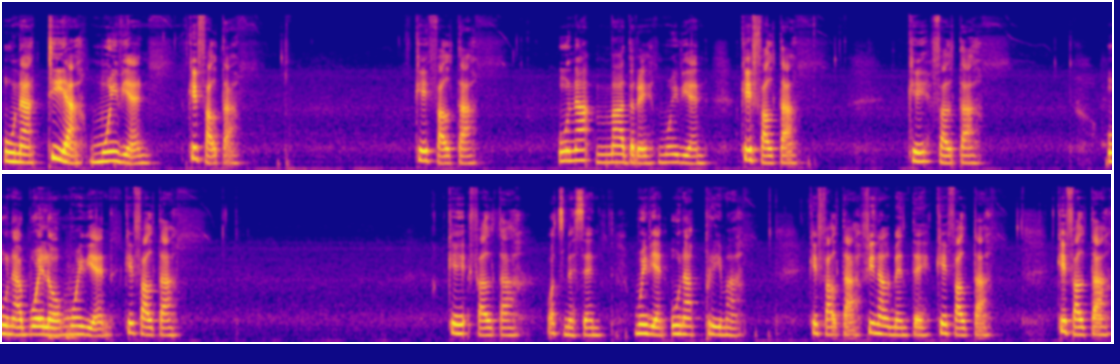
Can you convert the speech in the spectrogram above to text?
Una tía. Muy bien. ¿Qué falta? ¿Qué falta? Una madre. Muy bien. ¿Qué falta? ¿Qué falta? Un abuelo. Muy bien. ¿Qué falta? ¿Qué falta? What's missing? Muy bien. Una prima. ¿Qué falta? Finalmente. ¿Qué falta? ¿Qué falta?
